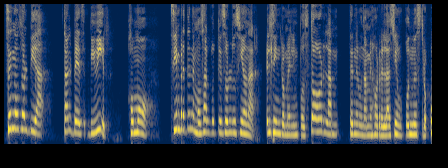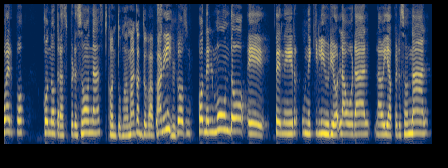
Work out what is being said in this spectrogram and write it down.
se nos olvida tal vez vivir, como siempre tenemos algo que solucionar, el síndrome del impostor, la, tener una mejor relación con nuestro cuerpo, con otras personas. Con tu mamá, con tu papá. Sí, con, el mundo, eh, tener un equilibrio laboral, la vida personal.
